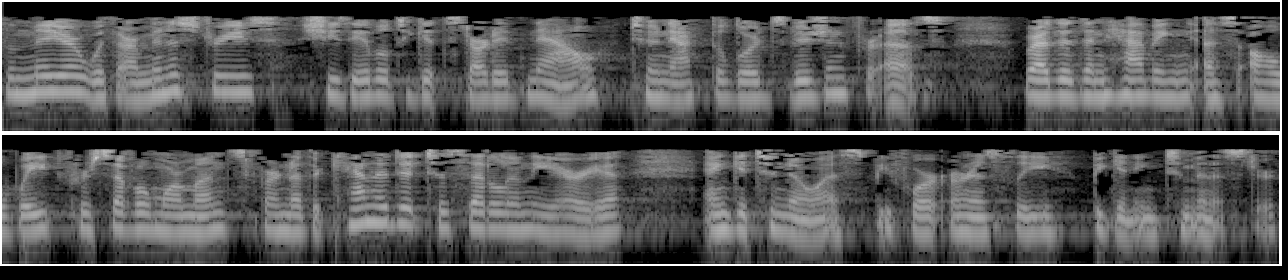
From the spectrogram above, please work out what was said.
familiar with our ministries, she's able to get started now to enact the Lord's vision for us, rather than having us all wait for several more months for another candidate to settle in the area and get to know us before earnestly beginning to minister.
